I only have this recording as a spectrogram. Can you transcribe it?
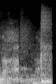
中。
